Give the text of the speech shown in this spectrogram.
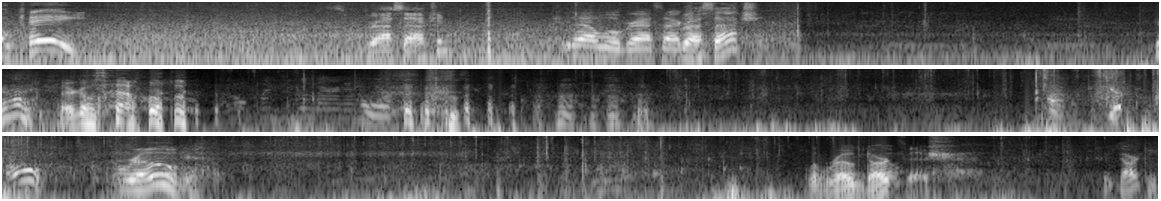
Okay. Grass action? Should have a little grass action. Grass action. Got it. There goes that one. I don't think he's in there anymore. oh, Rogue. Little rogue dartfish. big darky.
